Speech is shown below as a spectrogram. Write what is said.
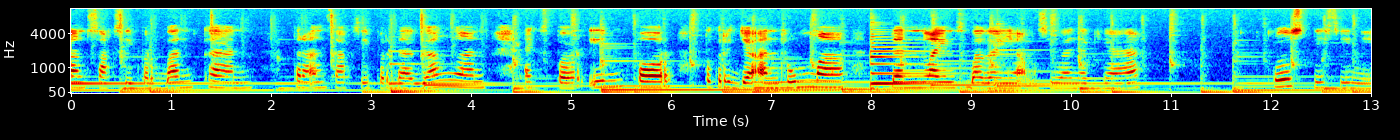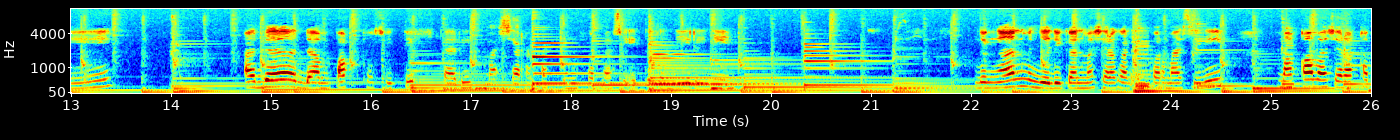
transaksi perbankan, transaksi perdagangan, ekspor impor, pekerjaan rumah, dan lain sebagainya. Masih banyak ya. Terus di sini ada dampak positif dari masyarakat informasi itu sendiri nih dengan menjadikan masyarakat informasi ini, maka masyarakat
